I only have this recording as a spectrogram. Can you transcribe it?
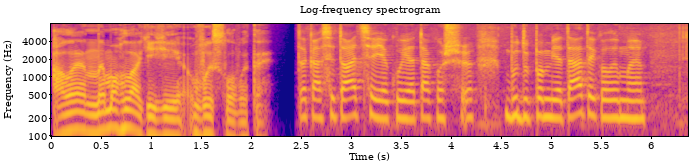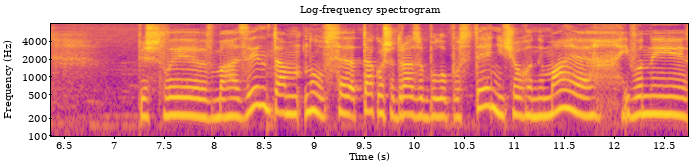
але не могла її висловити. Така ситуація, яку я також буду пам'ятати, коли ми пішли в магазин. Там ну все також одразу було пусте, нічого немає. І вони,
